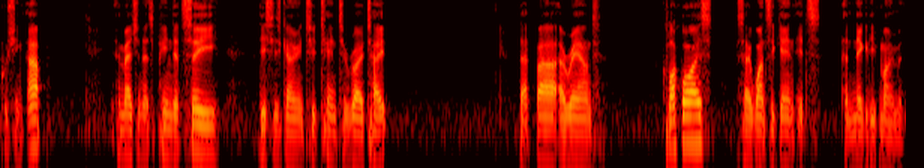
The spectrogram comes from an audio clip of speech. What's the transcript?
pushing up, imagine it's pinned at C, this is going to tend to rotate that bar around clockwise. So once again, it's a negative moment.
